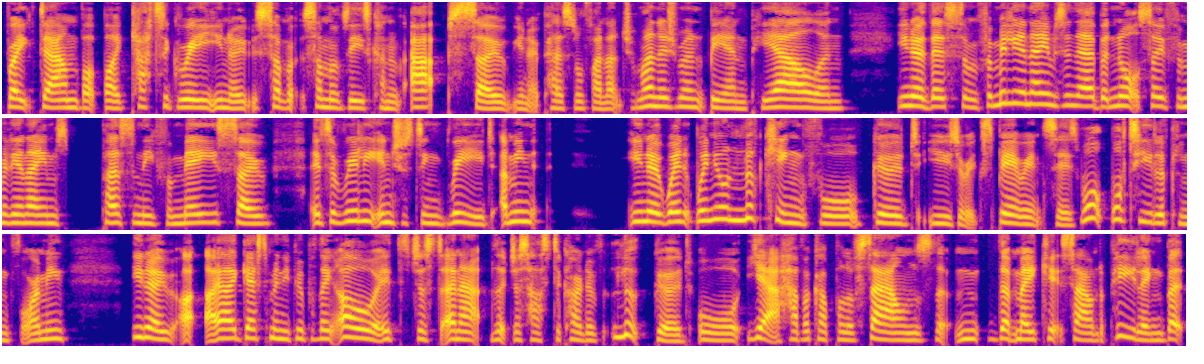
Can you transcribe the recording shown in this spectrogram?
break down but by category, you know, some some of these kind of apps. So, you know, personal financial management, BNPL, and you know, there's some familiar names in there, but not so familiar names personally for me. So it's a really interesting read. I mean, you know, when when you're looking for good user experiences, what what are you looking for? I mean, you know, I, I, guess many people think, oh, it's just an app that just has to kind of look good, or yeah, have a couple of sounds that that make it sound appealing. But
